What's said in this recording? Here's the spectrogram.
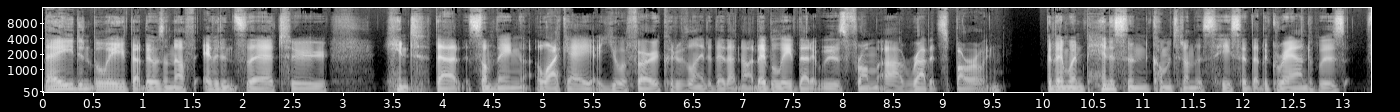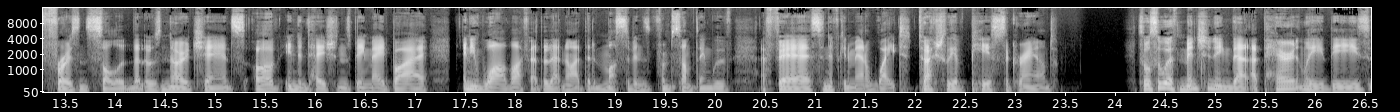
They didn't believe that there was enough evidence there to hint that something like a, a, UFO could have landed there that night. They believed that it was from uh, rabbits burrowing. But then when Penniston commented on this, he said that the ground was frozen solid, that there was no chance of indentations being made by any wildlife out there that night, that it must have been from something with a fair, significant amount of weight to actually have pierced the ground. It's also worth mentioning that apparently these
